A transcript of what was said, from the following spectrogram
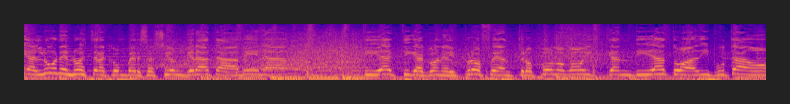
día lunes nuestra conversación grata, amena, didáctica con el profe antropólogo y candidato a diputado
